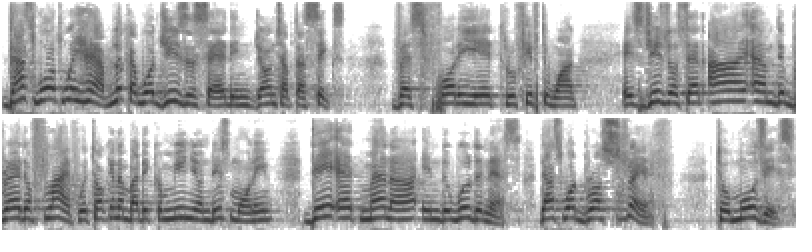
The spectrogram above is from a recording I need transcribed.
that's what we have. Look at what Jesus said in John chapter 6, verse 48 through 51. Is Jesus said, I am the bread of life. We're talking about the communion this morning. They ate manna in the wilderness. That's what brought strength to Moses.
